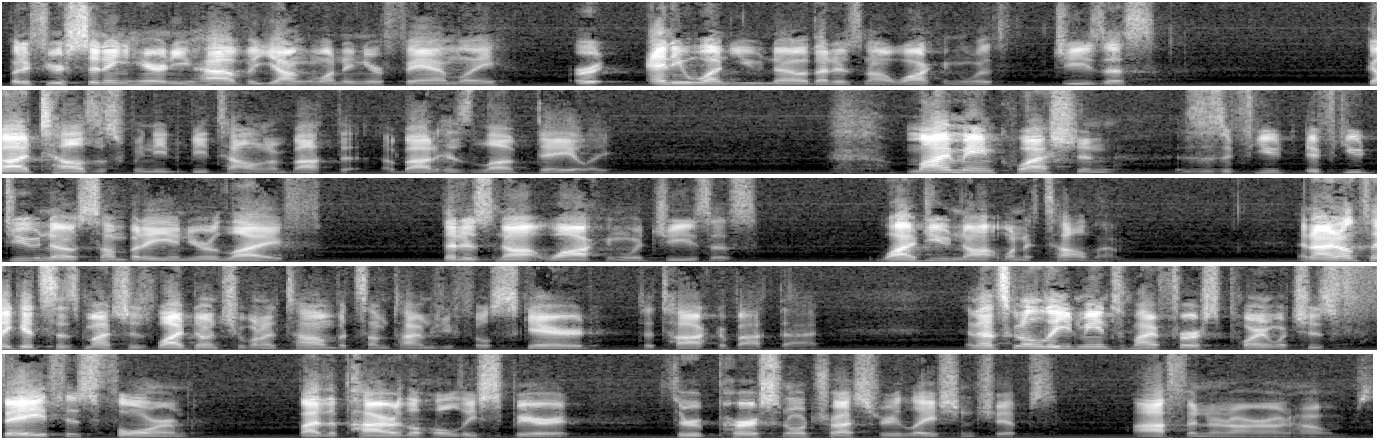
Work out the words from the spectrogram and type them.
But if you're sitting here and you have a young one in your family or anyone you know that is not walking with Jesus, God tells us we need to be telling about, the, about his love daily. My main question you if you do know somebody in your life that is not walking with Jesus, why do you not want to tell them? And I don't think it's as much as why don't you want to tell them, but sometimes you feel scared to talk about that. And that's going to lead me into my first point, which is faith is formed by the power of the Holy Spirit through personal trust relationships, often in our own homes.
